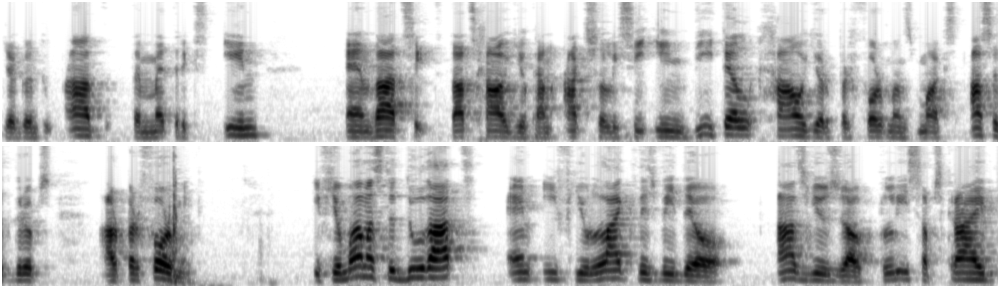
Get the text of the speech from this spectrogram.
you're going to add the metrics in, and that's it. That's how you can actually see in detail how your performance max asset groups are performing. If you us to do that, and if you like this video, as usual, please subscribe.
